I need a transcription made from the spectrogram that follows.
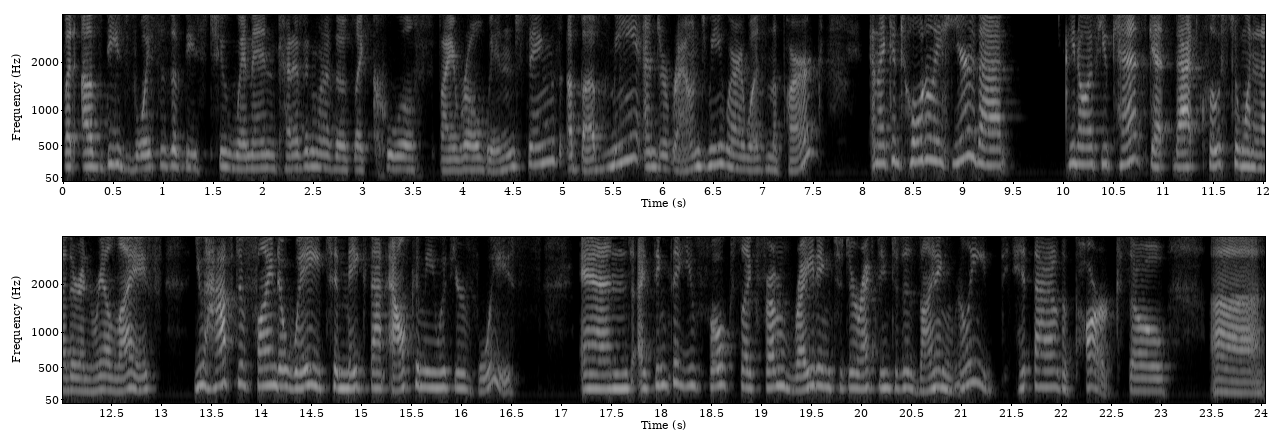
but of these voices of these two women kind of in one of those like cool spiral wind things above me and around me where i was in the park and i can totally hear that you know if you can't get that close to one another in real life you have to find a way to make that alchemy with your voice and I think that you folks, like from writing to directing to designing, really hit that out of the park. So uh,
